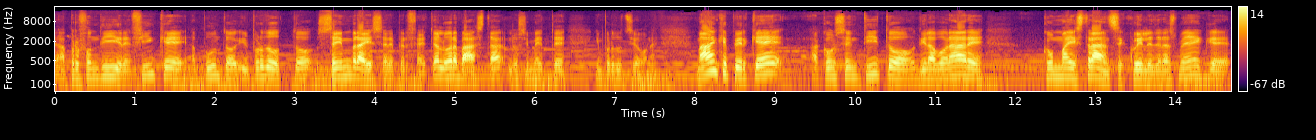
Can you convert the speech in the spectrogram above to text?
approfondire finché appunto il prodotto sembra essere perfetto e allora basta, lo si mette in produzione. Ma anche perché ha consentito di lavorare con maestranze, quelle della SMEG,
